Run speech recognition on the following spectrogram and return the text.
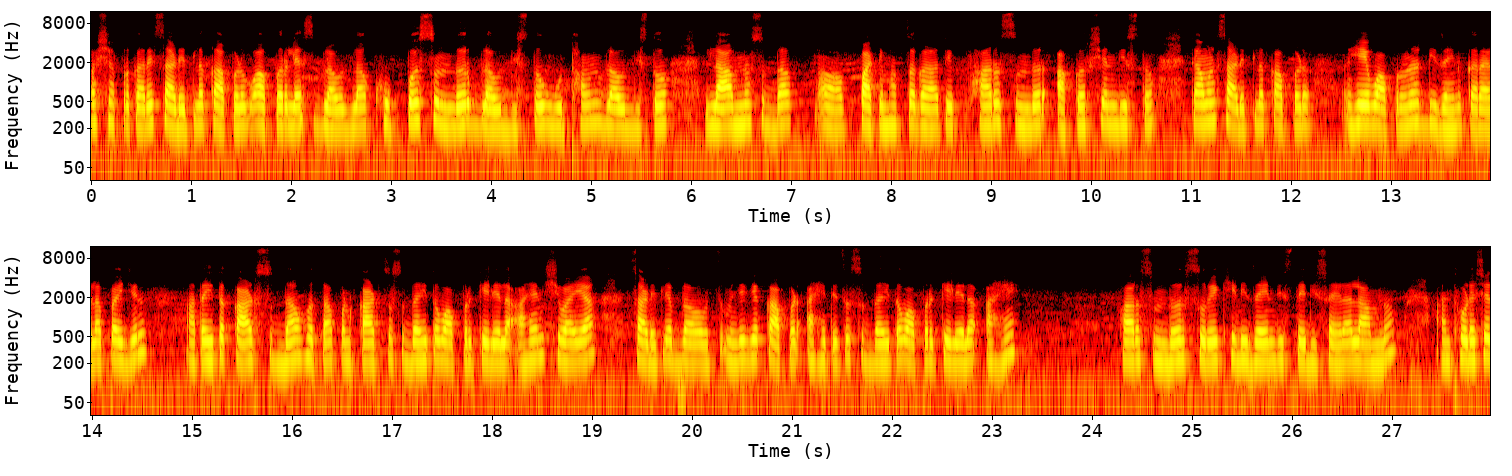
अशा प्रकारे साडीतलं कापड वापरल्यास ब्लाऊजला खूपच सुंदर ब्लाऊज दिसतो उठावून ब्लाऊज दिसतो. लांबनंसुद्धा पाठीमागचा गळा ते फारच सुंदर आकर्षण दिसतं. त्यामुळे साडीतलं कापड हे वापरूनच डिझाईन करायला पाहिजे. आता इथं काठसुद्धा होता पण काठचासुद्धा इथं वापर केलेला आहे आणि शिवाय या साडीतल्या ब्लाऊज म्हणजे जे कापड आहे त्याचासुद्धा इथं वापर केलेला आहे. फार सुंदर सुरेख ही डिझाईन दिसते दिसायला लांबनं. आणि थोड्याशा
